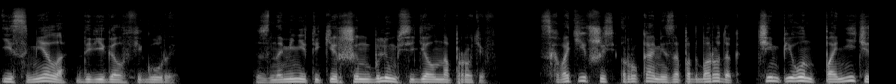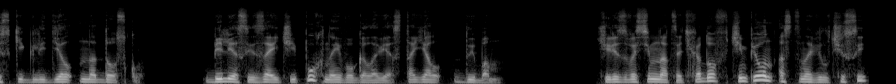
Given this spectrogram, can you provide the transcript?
и смело двигал фигуры. Знаменитый Киршенблюм сидел напротив. Схватившись руками за подбородок, чемпион панически глядел на доску. Белесый зайчий пух на его голове стоял дыбом. Через 18 ходов чемпион остановил часы,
